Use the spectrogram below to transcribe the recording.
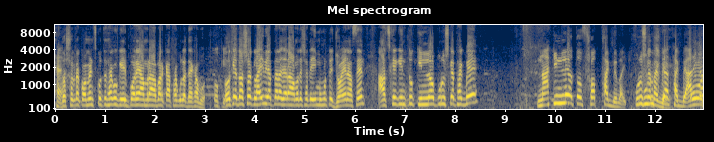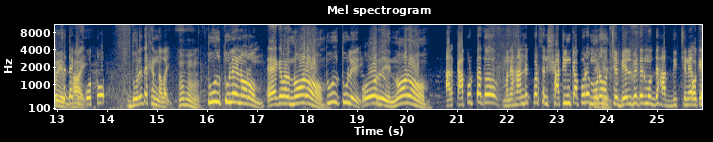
হ্যাঁ। দর্শকরা কমেন্টস করতে থাকুক এরপরে আমরা আবার কথাগুলো দেখাবো. ওকে। দর্শক লাইভে আপনারা যারা আমাদের সাথে এই মুহূর্তে জয়েন আছেন আজকে কিন্তু কিনলেও পুরস্কার থাকবে। না কিনলেও তো সব থাকবে ভাই। পুরস্কার থাকবে? থাকবে। আর এটা হচ্ছে দেখেন কত ধরে দেখেন না ভাই। তুল তুলে নরম। একেবারে নরম। তুল তুলে। ওরে নরম। আর কাপড়টা তো মানে হান্ড্রেড পার্সেন্ট শাটিন কাপড়ে মনে হচ্ছে বেলভেটের মধ্যে হাত দিচ্ছেন ওকে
